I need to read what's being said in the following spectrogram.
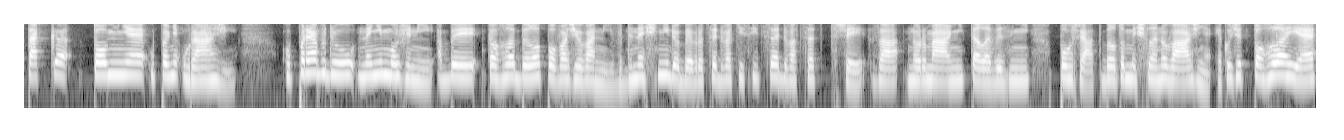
tak to mě úplně uráží. Opravdu není možný, aby tohle bylo považovaný v dnešní době, v roce 2023, za normální televizní pořad. Bylo to myšleno vážně. Jakože tohle je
